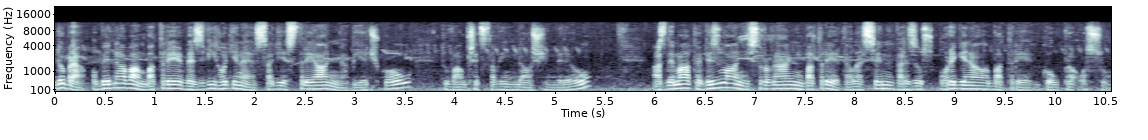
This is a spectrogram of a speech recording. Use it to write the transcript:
Dobrá, objednávám baterie ve zvýhodněné sadě s triální nabíječkou, tu vám představím v dalším videu. A zde máte vizuální srovnání baterie Telesin versus originál baterie GoPro 8.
